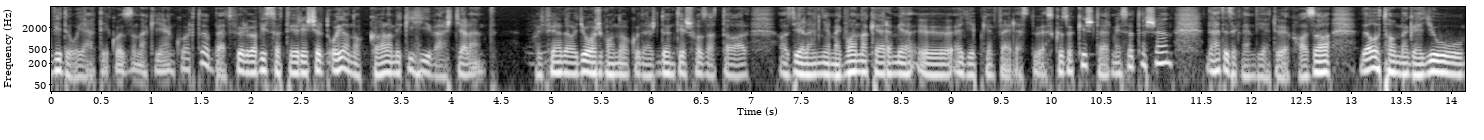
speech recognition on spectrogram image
videójátékozzanak ilyenkor többet, főleg a visszatérésért olyanokkal, ami kihívást jelent hogy például a gyors gondolkodás, döntéshozatal az jelenje meg. Vannak erre ö, egyébként fejlesztő eszközök is természetesen, de hát ezek nem vihetőek haza, de otthon meg egy jó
